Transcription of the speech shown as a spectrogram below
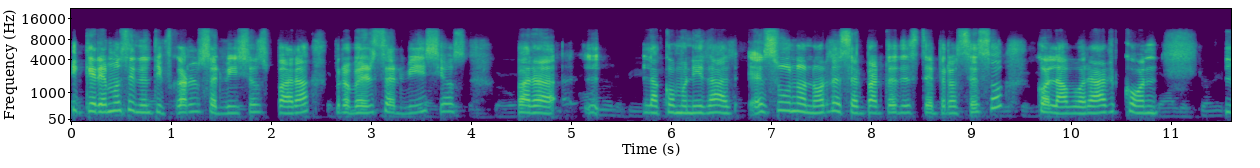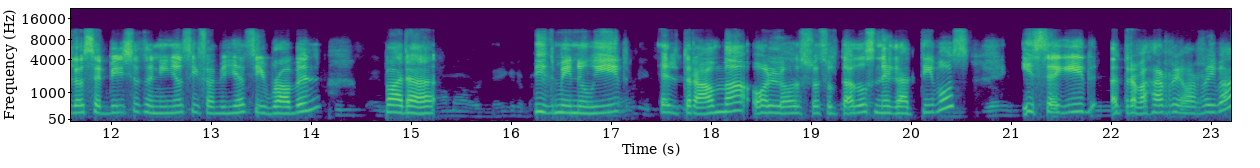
y queremos identificar los servicios para proveer servicios para la comunidad. Es un honor de ser parte de este proceso, colaborar con los servicios de niños y familias y Robin para disminuir el trauma o los resultados negativos y seguir a trabajar río arriba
